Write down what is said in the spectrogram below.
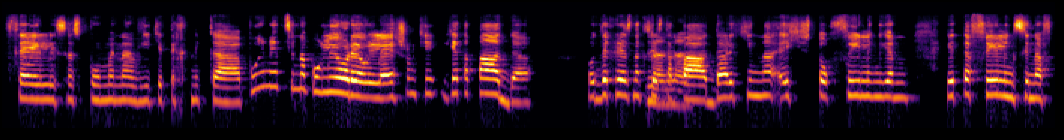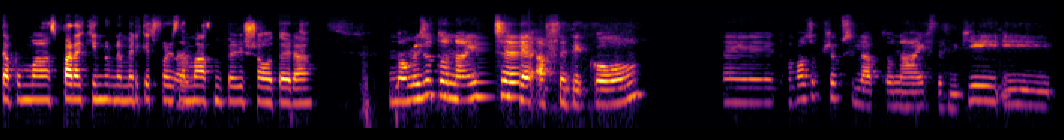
θέλεις ας πούμε να βγει και τεχνικά, που είναι έτσι ένα πολύ ωραίο lesson και για τα πάντα. Ότι δεν χρειάζεται να ξέρεις Ναι, τα ναι. πάντα, αρκεί να έχεις το feeling, για... γιατί τα feelings είναι αυτά που μας παρακινούν μερικές φορές Ναι. να μάθουμε περισσότερα. Νομίζω το να είσαι αυθεντικό ε, το βάζω πιο ψηλά από το να έχεις τεχνική ή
